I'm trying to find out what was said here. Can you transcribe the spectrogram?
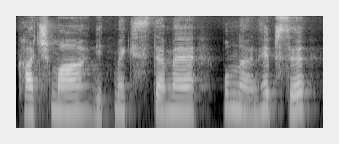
kaçma, gitmek isteme bunların hepsi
